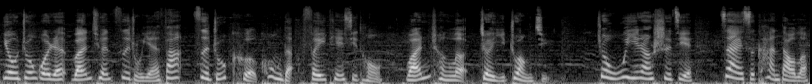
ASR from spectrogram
用中国人完全自主研发、自主可控的飞天系统，完成了这一壮举。这无疑让世界再次看到了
